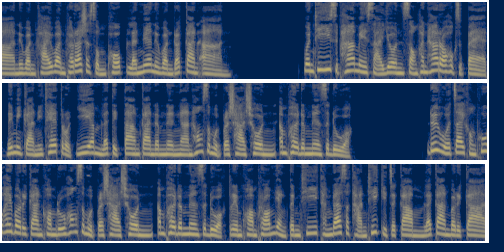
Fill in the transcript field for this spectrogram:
า ในวันคล้ายวันพระราชสมภพและเนื่องในวันรักการอ่านวันที่ 25 เมษายน 2568 ได้มีการนิเทศตรวจเยี่ยม และติดตามการดำเนินงานห้องสมุดประชาชน อำเภอดำเนินสะดวก ด้วยหัวใจของผู้ให้บริการความรู้ห้องสมุดประชาชน อำเภอดำเนินสะดวกเตรียมความพร้อมอย่างเต็มที่ทั้งด้านสถานที่กิจกรรม และการบริการ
